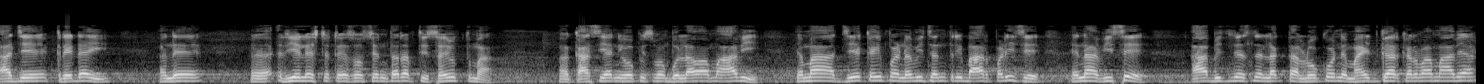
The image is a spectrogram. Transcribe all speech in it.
આજે ક્રેડાઈ અને રિયલ એસ્ટેટ એસોસિએશન તરફથી સંયુક્તમાં કાશિયાની ઓફિસમાં બોલાવવામાં આવી એમાં જે કંઈ પણ નવી જંત્રી બહાર પડી છે, એના વિશે આ બિઝનેસને લગતા લોકોને માહિતગાર કરવામાં આવ્યા.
